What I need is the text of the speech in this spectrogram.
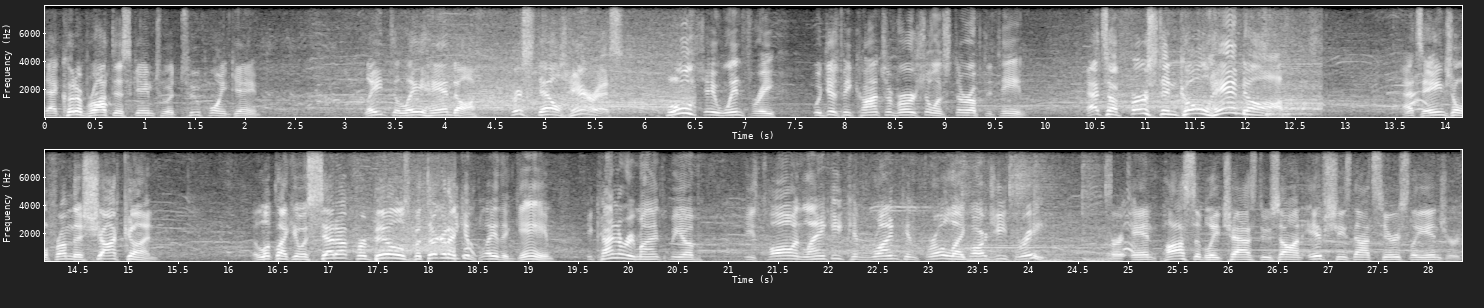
That could have brought this game to a two-point game. Late delay handoff. Christelle Harris. Bull Jay Winfrey would just be controversial and stir up the team. That's a first and goal handoff. That's Angel from the shotgun. It looked like it was set up for Bills, but they're going to can play the game. He kind of reminds me of he's tall and lanky, can run, can throw like RG3. And possibly Chaz Duzan if she's not seriously injured.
